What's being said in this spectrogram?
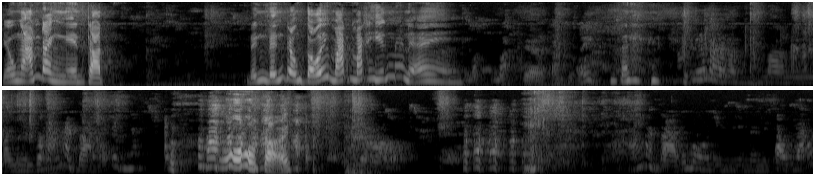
dấu ngắm đang nghiền trật đứng đứng trong tối, mắt mắt hiếng nữa nữa ô, trời rưỡi Nếu mà, mà, mà nhìn có hãng hạt vàng nó thích nhá ô trời Hãng hạt vàng cái mồi nhìn nhìn mình sâu lắm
